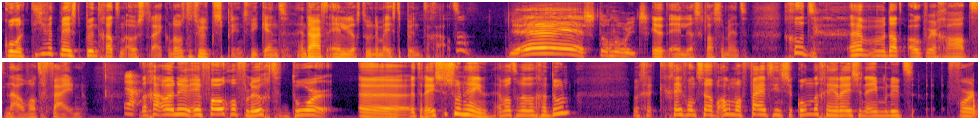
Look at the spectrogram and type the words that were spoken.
collectief het meeste punten gehad in Oostenrijk. Want dat was natuurlijk het sprintweekend. En daar heeft Elias toen de meeste punten gehaald. Yes, toch nog iets. In het Elias klassement. Goed, hebben we dat ook weer gehad. Nou, wat fijn. Ja. Dan gaan we nu in vogelvlucht door eh, het raceseizoen heen. En wat we dan gaan doen? We ge- geven onszelf allemaal 15 seconden. Geen race in 1 minuut voor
